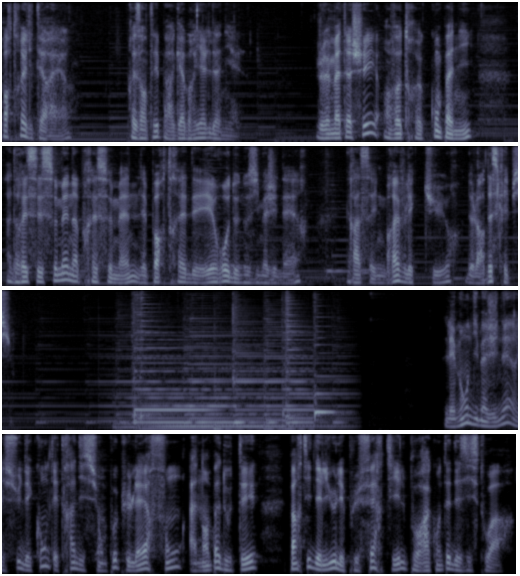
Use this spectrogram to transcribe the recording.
Portrait littéraire, présenté par Gabriel Daniel. Je vais m'attacher, en votre compagnie, à dresser semaine après semaine les portraits des héros de nos imaginaires, grâce à une brève lecture de leur description. Les mondes imaginaires issus des contes et traditions populaires font, à n'en pas douter, partie des lieux les plus fertiles pour raconter des histoires.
